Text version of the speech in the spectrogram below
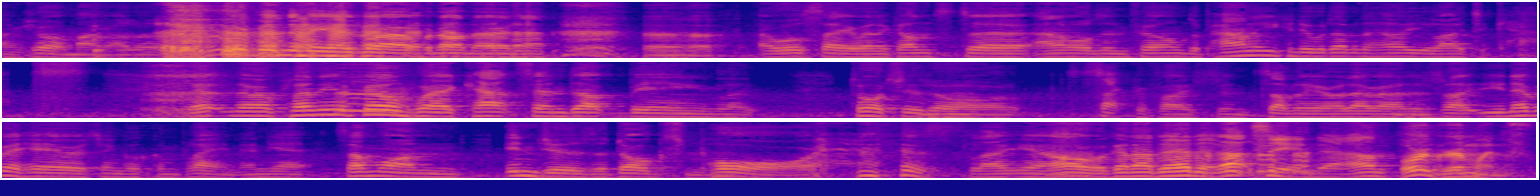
I'm sure my mother would have been to me as well, but not knowing that. Uh, I will say, when it comes to animals in films, apparently you can do whatever the hell you like to cats. There, there are plenty of films where cats end up being like tortured or sacrificed in something or whatever, and it's like you never hear a single complaint, and yet someone injures a dog's paw. it's like, yeah, oh, we're gonna have to edit that scene down. or gremlins.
